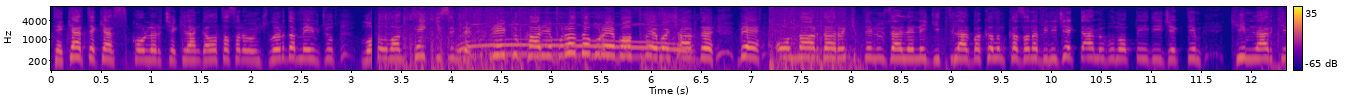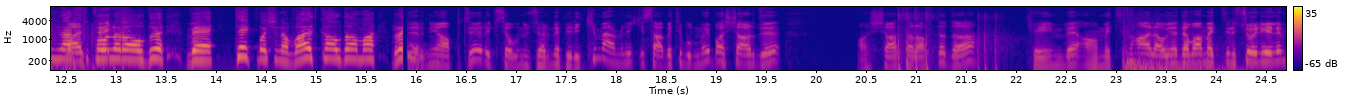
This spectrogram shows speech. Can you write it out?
teker teker skorları çekilen Galatasaray oyuncuları da mevcut. Lotta olan tek isimde. Regnum Karya burada buraya basmaya başardı. Ve onlar da rakiplerin üzerlerine gittiler. Bakalım kazanabilecekler mi bu noktayı diyecektim. Kimler kimler Wild skorlar tek. aldı ve tek başına Wild kaldı ama yaptı. Ripsev'in üzerine 1-2 mermilik isabeti bulmayı başardı. Aşağı tarafta da Kane ve Ahmet'in hala oyuna devam ettiğini söyleyelim.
